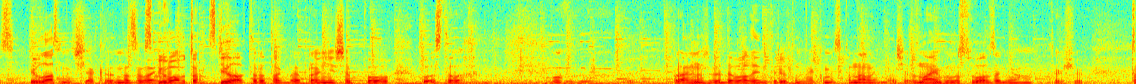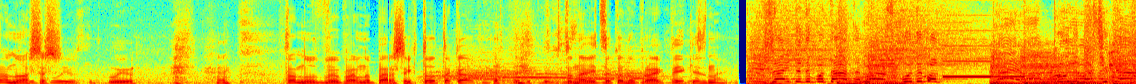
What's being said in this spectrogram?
співвласник, як називаєте? Співавтор. Співавтор, так би правильніше по хостелах. Правильно ж ви давали інтерв'ю там на якомусь каналі, бачив. Знаю, голосував за нього. Так що Та ну а ще ж. слідкую, слідкую. Та, ну ви, певно, перший, хто така, хто навіть законопроекти які знає. Приїжджайте, депутати, ми вас будемо будемо чекати.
